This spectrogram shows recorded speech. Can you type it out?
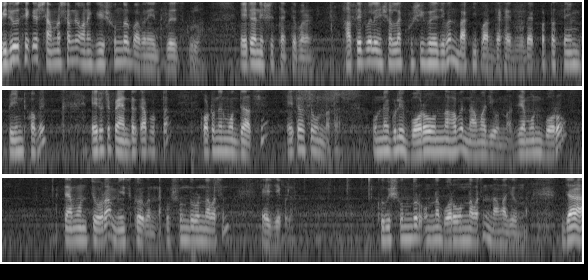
ভিডিও থেকে সামনাসামনি অনেক বেশি সুন্দর পাবেন এই ড্রেসগুলো এটা নিশ্চিত থাকতে পারেন। হাতে পেলে ইনশাল্লাহ খুশি হয়ে যাবেন, বাকি পার্ট দেখাই দেবো। ব্যাক পার্টটা সেম প্রিন্ট হবে। এটা হচ্ছে প্যান্টের কাপড়টা কটনের মধ্যে আছে। এটা হচ্ছে ওন্নাটা। ওন্নাগুলি বড় ওন্না হবে, নামাজি ওন্না। যেমন বড়, তেমন চোরা মিস করবেন না। খুব সুন্দর ওন্না পাচ্ছেন। এই যেগুলো খুবই সুন্দর ওন্না বড় ওন্না পাচ্ছেন, নামাজি ওন্না যারা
